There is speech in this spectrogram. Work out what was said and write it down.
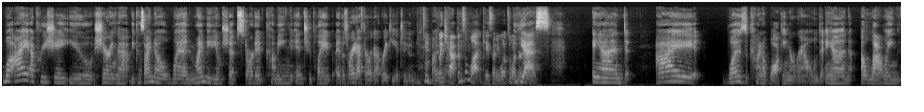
Well, I appreciate you sharing that because I know when my mediumship started coming into play, it was right after I got Reiki attuned, by Which the way. happens a lot in case anyone's wondering. Yes. And I was kind of walking around and allowing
